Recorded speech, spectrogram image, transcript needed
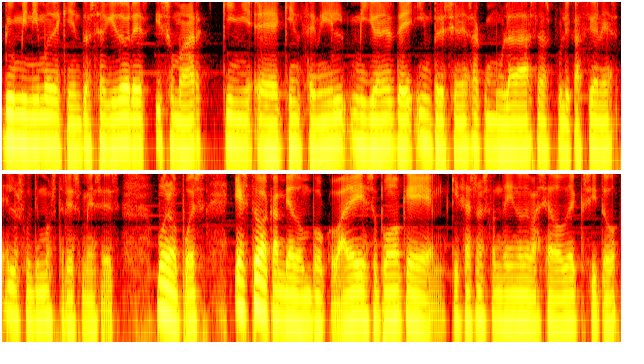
de un mínimo de 500 seguidores y sumar 15.000 eh, millones de impresiones acumuladas en las publicaciones en los últimos tres meses. Bueno, pues esto ha cambiado un poco, ¿vale? Supongo que quizás no están teniendo demasiado éxito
